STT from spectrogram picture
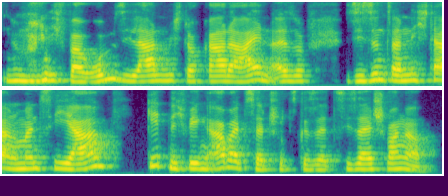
Und dann meine ich, warum? Sie laden mich doch gerade ein. Also sie sind dann nicht da. Und meinte sie, ja, geht nicht wegen Arbeitszeitschutzgesetz. Sie sei schwanger.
